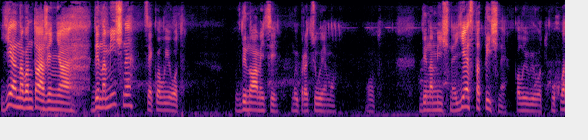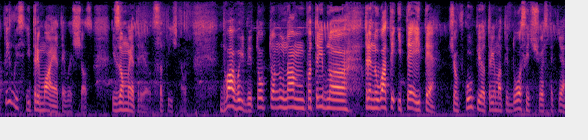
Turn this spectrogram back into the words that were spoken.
Є навантаження динамічне, це коли от в динаміці ми працюємо. От. Динамічне. Є статичне, коли ви от ухватились і тримаєте весь час. Ізометрія от, статична. От. Два види. Тобто ну, нам потрібно тренувати і те, і те, щоб вкупі отримати досить щось таке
